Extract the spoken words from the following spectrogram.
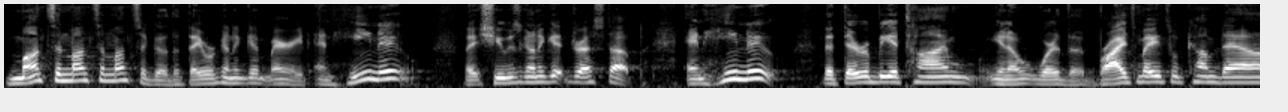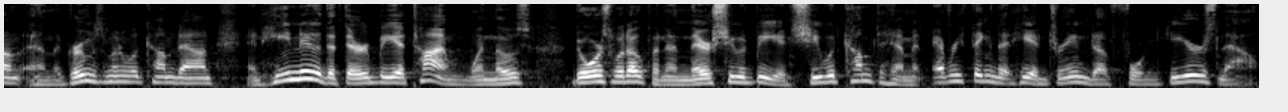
months and months and months ago that they were going to get married. And he knew that she was going to get dressed up. And he knew that there would be a time, you know, where the bridesmaids would come down and the groomsmen would come down. And he knew that there would be a time when those doors would open and there she would be. And she would come to him. And everything that he had dreamed of for years now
